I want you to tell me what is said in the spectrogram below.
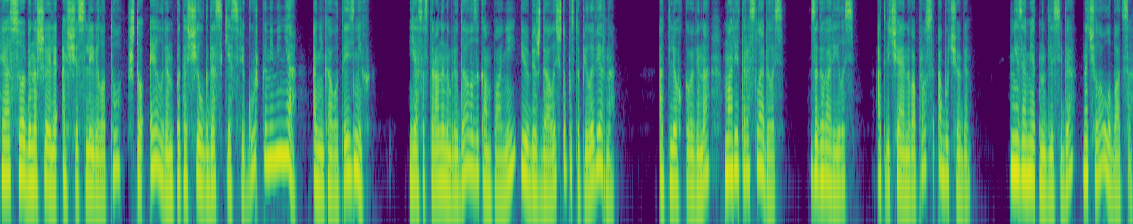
И особенно Шелли осчастливило то, что Элвин потащил к доске с фигурками меня, а не кого-то из них. Я со стороны наблюдала за компанией и убеждалась, что поступила верно. От легкого вина Марита расслабилась, заговорилась, отвечая на вопросы об учебе. Незаметно для себя начала улыбаться.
